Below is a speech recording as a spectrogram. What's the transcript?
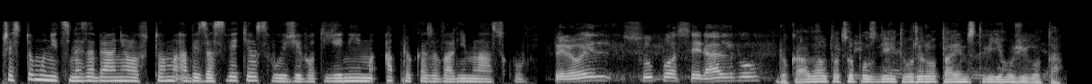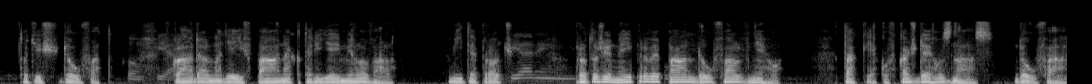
Přesto mu nic nezabránilo v tom, aby zasvětil svůj život jiným a prokazoval jim lásku. Dokázal to, co později tvořilo tajemství jeho života, totiž doufat. Vkládal naději v pána, který jej miloval. Víte proč? Protože nejprve pán doufal v něho, tak jako v každého z nás doufá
